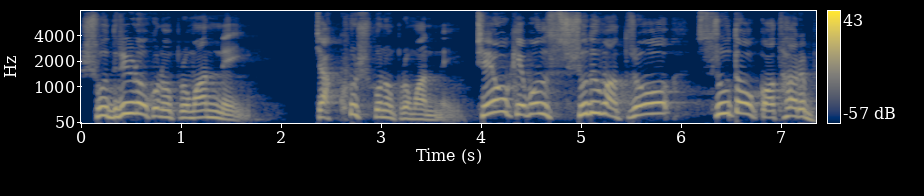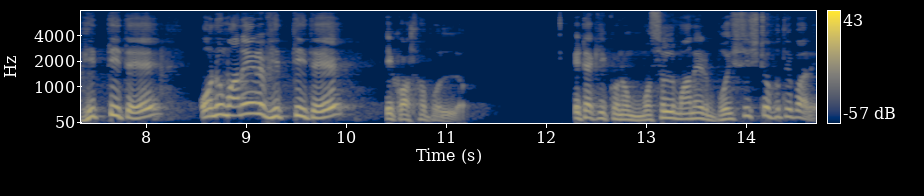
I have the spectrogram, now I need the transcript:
সুদৃঢ় কোনো প্রমাণ নেই, চাক্ষুষ কোনো প্রমাণ নেই। সেও কেবল শুধুমাত্র শ্রুত কথার ভিত্তিতে, অনুমানের ভিত্তিতে এ কথা বলল। এটা কি কোনো মুসলমানের বৈশিষ্ট্য হতে পারে?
